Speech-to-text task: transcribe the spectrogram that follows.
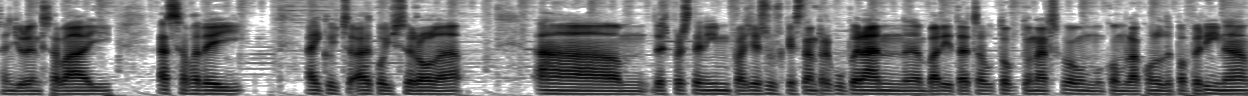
Sant Llorenç Savall, a Sabadell, a, Coix a Collserola. Uh, després tenim pagesos que estan recuperant varietats autòctones com, com la col de paperina,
